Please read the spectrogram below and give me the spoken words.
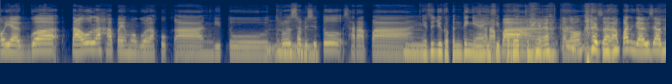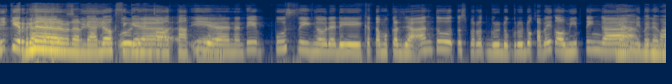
Oh ya gue tau lah apa yang mau gue lakukan gitu terus Mm-mm. habis itu sarapan Hmm, itu juga penting ya isi sarapan perut ya. kalau nggak sarapan nggak bisa mikir Bener guys. bener nggak ada oksigen yang ke Udah, otak ya. Iya, nanti pusing nggak udah di ketemu kerjaan tuh terus perut geruduk-geruduk apalagi kalau meeting kan, Ya, meeting bener, bener,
